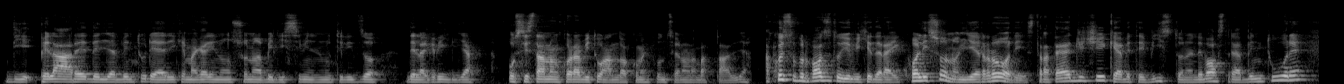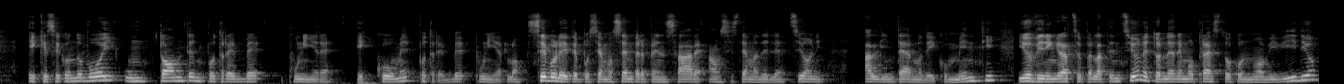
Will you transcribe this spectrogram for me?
di pelare degli avventurieri che magari non sono abilissimi nell'utilizzo della griglia o si stanno ancora abituando a come funziona una battaglia. A questo proposito io vi chiederei quali sono gli errori strategici che avete visto nelle vostre avventure e che secondo voi un Tomten potrebbe punire e come potrebbe punirlo. Se volete possiamo sempre pensare a un sistema delle azioni all'interno dei commenti. Io vi ringrazio per l'attenzione, torneremo presto con nuovi video,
